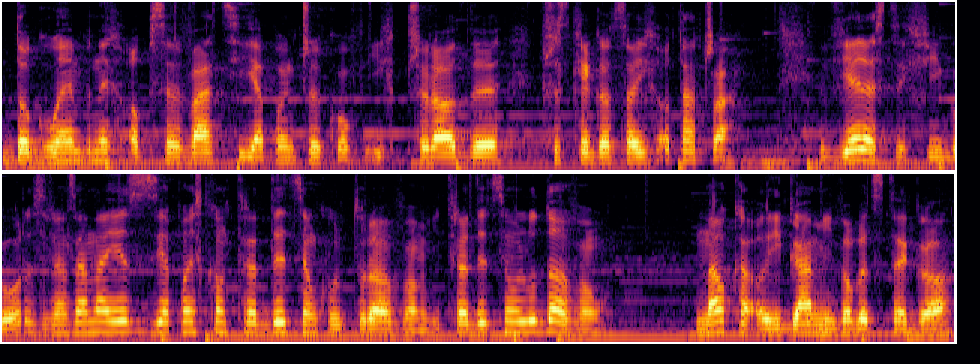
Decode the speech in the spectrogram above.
dogłębnych obserwacji Japończyków, ich przyrody, wszystkiego, co ich otacza. Wiele z tych figur związana jest z japońską tradycją kulturową i tradycją ludową. Nauka origami wobec tego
